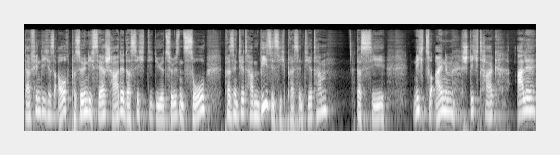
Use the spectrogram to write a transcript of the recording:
Da finde ich es auch persönlich sehr schade, dass sich die Diözesen so präsentiert haben, wie sie sich präsentiert haben, dass sie nicht zu einem Stichtag alle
